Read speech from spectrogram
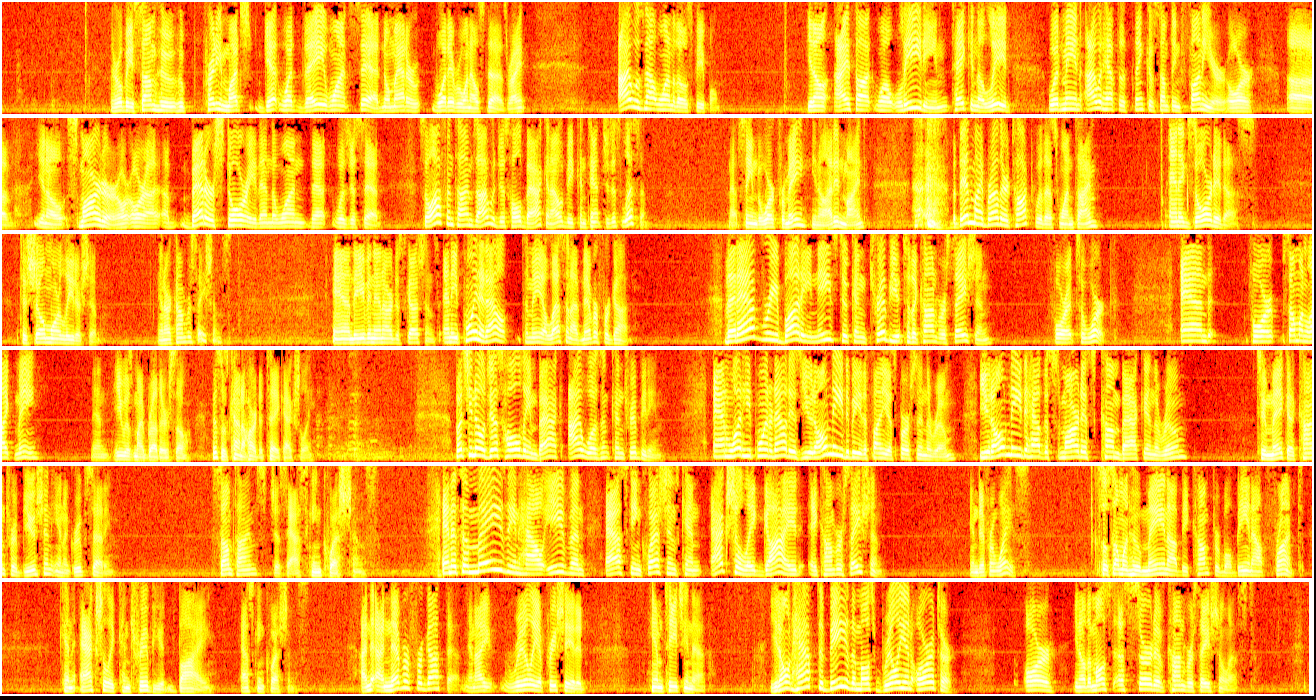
There will be some who, who pretty much get what they want said, no matter what everyone else does, right? I was not one of those people. You know, I thought, well, leading, taking the lead, would mean I would have to think of something funnier or, uh, you know, smarter or, or a, a better story than the one that was just said. So oftentimes I would just hold back and I would be content to just listen. That seemed to work for me. You know, I didn't mind. but then my brother talked with us one time and exhorted us to show more leadership in our conversations and even in our discussions. And he pointed out to me a lesson I've never forgot. That everybody needs to contribute to the conversation for it to work. And for someone like me, and he was my brother, so this was kind of hard to take, actually. But you know, just holding back, I wasn't contributing. And what he pointed out is you don't need to be the funniest person in the room. You don't need to have the smartest comeback in the room to make a contribution in a group setting. Sometimes just asking questions. And it's amazing how even asking questions can actually guide a conversation in different ways. So, someone who may not be comfortable being out front can actually contribute by asking questions. I, n- I never forgot that, and I really appreciated him teaching that. You don't have to be the most brilliant orator or you know, the most assertive conversationalist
